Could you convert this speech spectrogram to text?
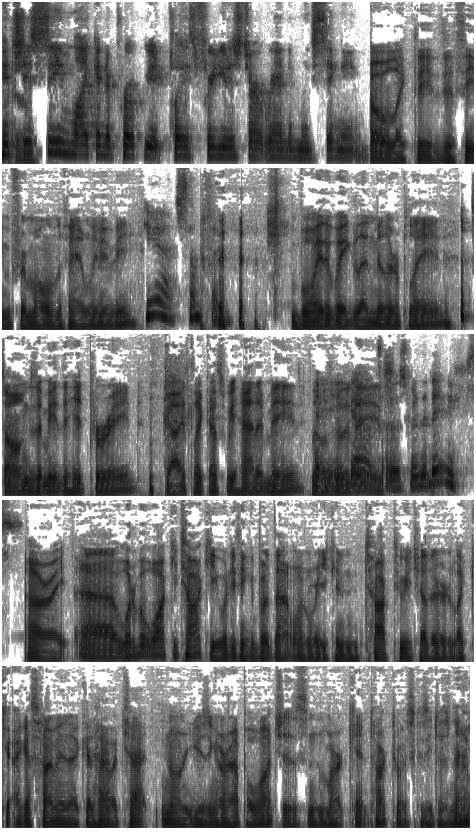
Oh, it just seemed like an appropriate place for you to start randomly singing. Singing. Oh, like the the theme from All in the Family, maybe. Yeah, something. Boy, the way Glenn Miller played songs that made the hit parade. Guys like us, we had it made. Those there were you the go. days. Those were the days. All right. Uh, what about walkie talkie? What do you think about that one, where you can talk to each other? Like, I guess Jaime and I could have a chat, you know, using our Apple watches, and Mark can't talk to us because he doesn't have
